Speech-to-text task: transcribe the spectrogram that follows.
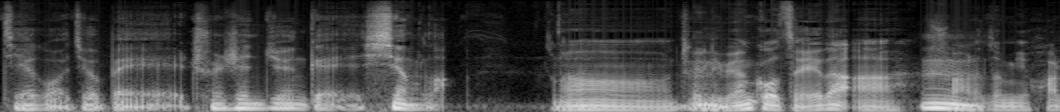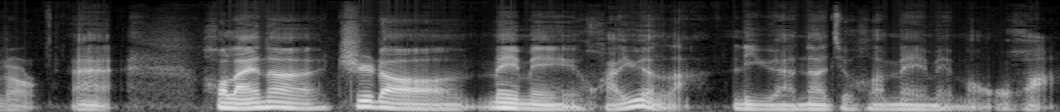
结果就被春申君给性了。哦，这李渊够贼的啊，耍了这么一花招。哎，后来呢，知道妹妹怀孕了，李渊呢就和妹妹谋划。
